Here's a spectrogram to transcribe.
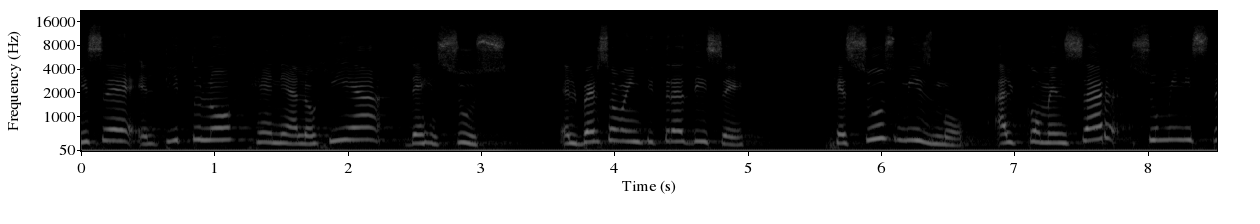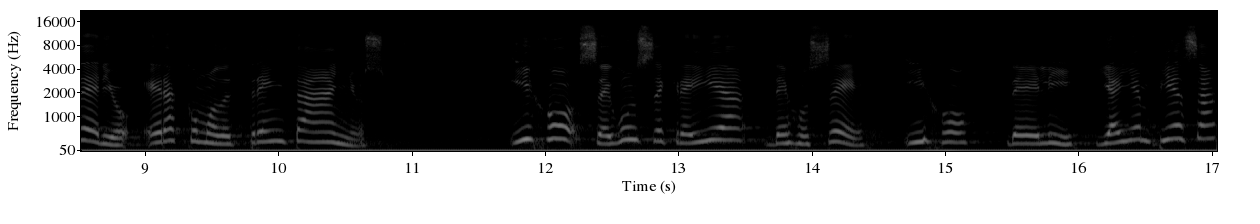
Dice el título Genealogía de Jesús. El verso 23 dice, Jesús mismo, al comenzar su ministerio, era como de 30 años, hijo, según se creía, de José, hijo de Elí. Y ahí empieza,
